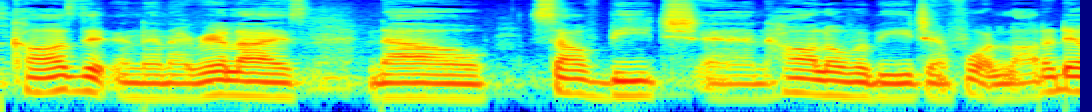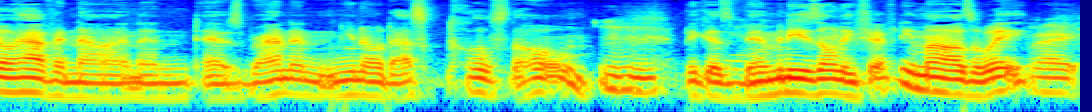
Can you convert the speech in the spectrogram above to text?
what caused it, and then I realized now South Beach and Haulover Beach and Fort Lauderdale have it now, and then as Brandon, you know, that's close to home Mhm. because Yeah. Bimini is only fifty miles away, Right.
